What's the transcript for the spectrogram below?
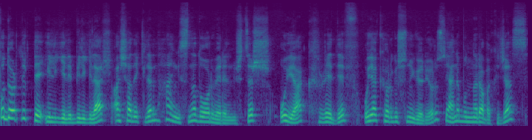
Bu dörtlükle ilgili bilgiler aşağıdakilerin hangisinde doğru verilmiştir? Uyak, redif, uyak örgüsünü görüyoruz. Yani bunlara bakacağız.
